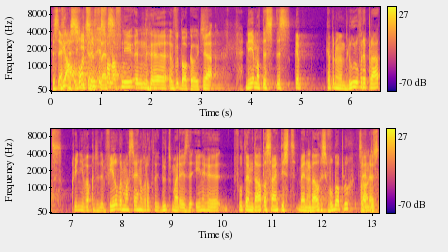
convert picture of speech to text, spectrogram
ja, Watson is vanaf nu een, eh, een voetbalcoach. Ja. Nee, maar het is, het is, ik, heb, ik heb er met mijn broer over gepraat. Ik weet niet of ik er veel over mag zeggen over wat hij doet, maar hij is de enige fulltime data scientist bij een Belgische voetbalploeg. Zijn dus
